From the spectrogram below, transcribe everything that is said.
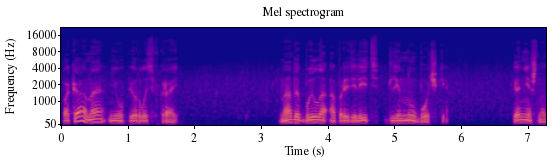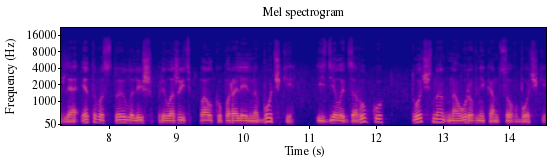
пока она не уперлась в край. Надо было определить длину бочки. Конечно, для этого стоило лишь приложить палку параллельно бочке и сделать зарубку точно на уровне концов бочки.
